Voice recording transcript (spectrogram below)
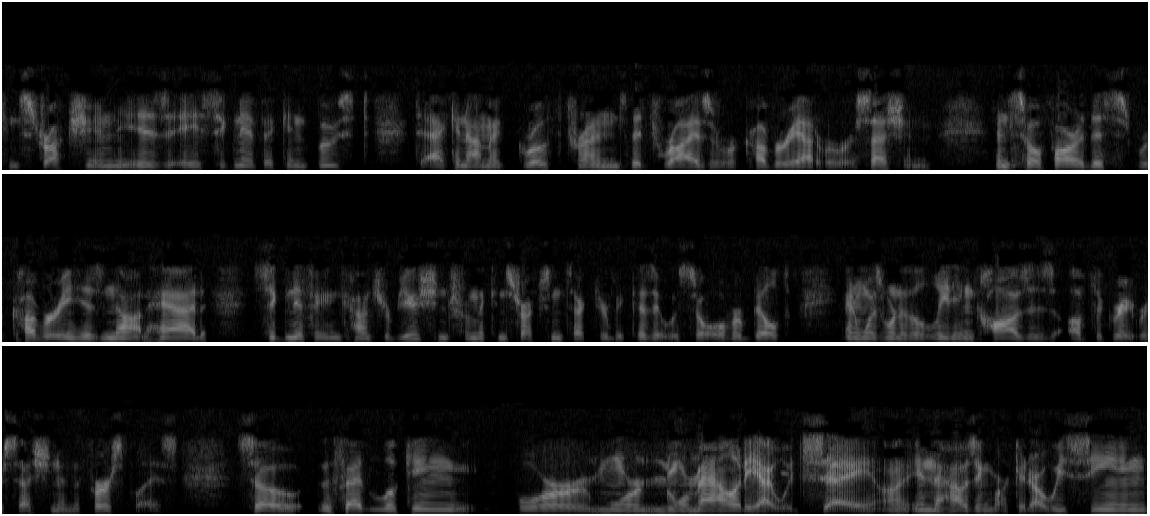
construction is a significant boost to economic growth trends that drives a recovery out of a recession. And so far this recovery has not had significant contributions from the construction sector because it was so overbuilt and was one of the leading causes of the Great Recession in the first place. So the Fed looking for more normality, I would say, uh, in the housing market. Are we seeing,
